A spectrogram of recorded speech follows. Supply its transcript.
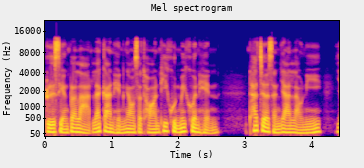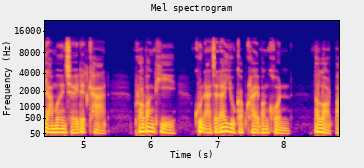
หรือเสียงประหลาดและการเห็นเงาสะท้อนที่คุณไม่ควรเห็น ถ้าเจอสัญญาณเหล่านี้อย่าเมินเฉยเด็ดขาด เพราะบางทีคุณอาจจะได้อยู่กับใครบางคน ตลอดไป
